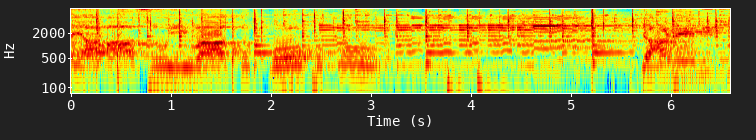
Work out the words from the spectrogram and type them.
છાયામાં સુઈ વાત કોક કો. જાણે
